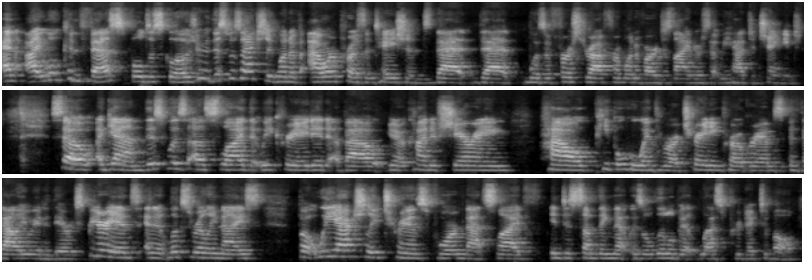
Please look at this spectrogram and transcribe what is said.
And i will confess full disclosure this was actually one of our presentations that that was a first draft from one of our designers that we had to change. So again this was a slide that we created about you know kind of sharing how people who went through our training programs evaluated their experience, and it looks really nice. But we actually transformed that slide into something that was a little bit less predictable.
